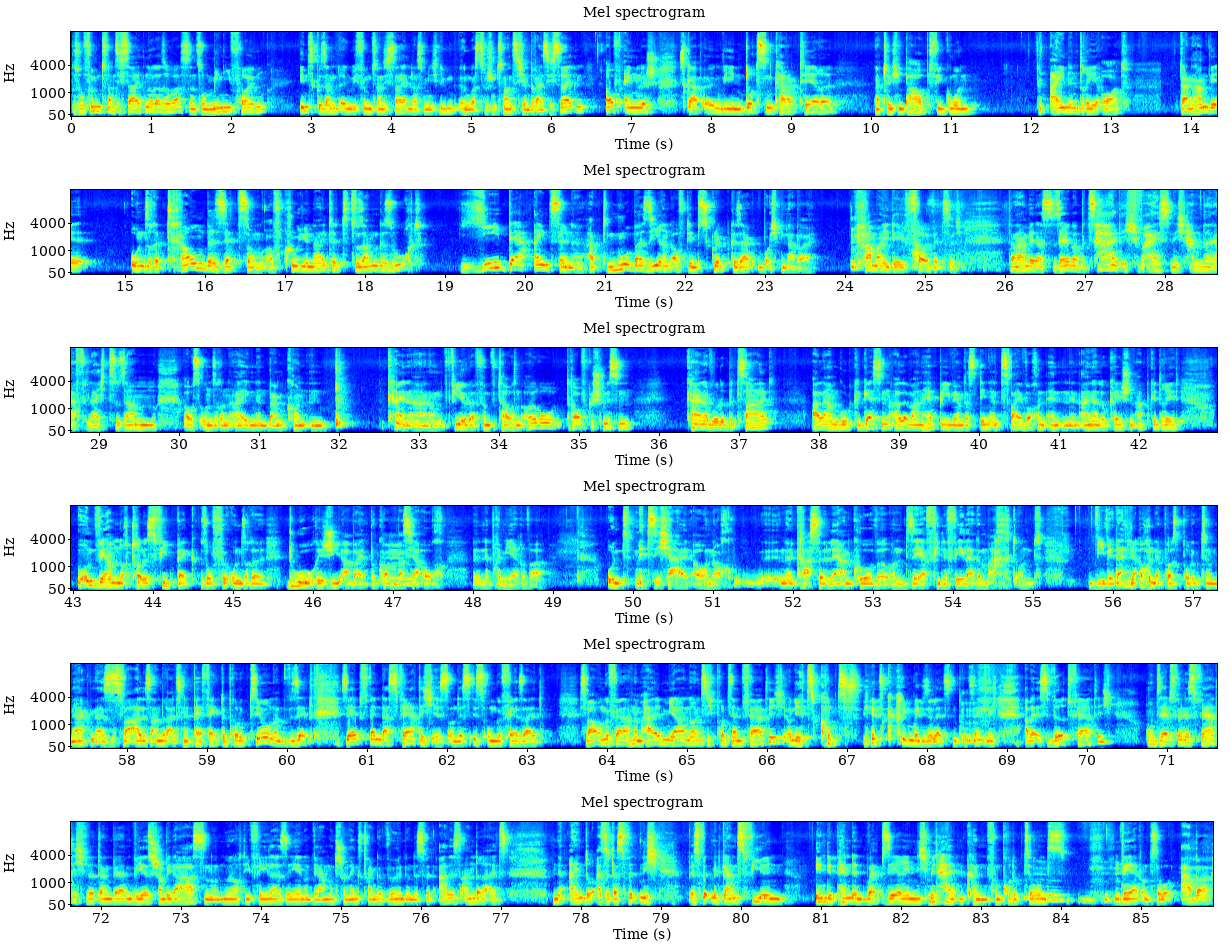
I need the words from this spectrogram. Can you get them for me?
so 25 Seiten oder sowas, sind so Mini-Folgen insgesamt irgendwie 25 Seiten, lass mich nicht lügen, irgendwas zwischen 20 und 30 Seiten auf Englisch. Es gab irgendwie ein Dutzend Charaktere, natürlich ein paar Hauptfiguren, einen Drehort. Dann haben wir unsere Traumbesetzung auf Crew United zusammengesucht. Jeder Einzelne hat nur basierend auf dem Skript gesagt, boah, ich bin dabei. Hammer-Idee, voll witzig. Dann haben wir das selber bezahlt. Ich weiß nicht, haben wir da vielleicht zusammen aus unseren eigenen Bankkonten keine Ahnung, 4.000 oder 5.000 Euro draufgeschmissen. Keiner wurde bezahlt. Alle haben gut gegessen, alle waren happy. Wir haben das Ding an zwei Wochenenden in einer Location abgedreht. Und wir haben noch tolles Feedback so für unsere Duo-Regiearbeit bekommen, mhm. was ja auch eine Premiere war. Und mit Sicherheit auch noch eine krasse Lernkurve und sehr viele Fehler gemacht und wie wir dann ja auch in der Postproduktion merken. Also es war alles andere als eine perfekte Produktion. Und selbst, selbst wenn das fertig ist und es ist ungefähr seit, es war ungefähr nach einem halben Jahr 90 Prozent fertig und jetzt kommt's, jetzt kriegen wir diese letzten Prozent nicht, aber es wird fertig. Und selbst wenn es fertig wird, dann werden wir es schon wieder hassen und nur noch die Fehler sehen. Und wir haben uns schon längst dran gewöhnt. Und es wird alles andere als eine Eindruck, also das wird nicht, das wird mit ganz vielen Independent-Web-Serien nicht mithalten können vom Produktionswert und so. Aber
